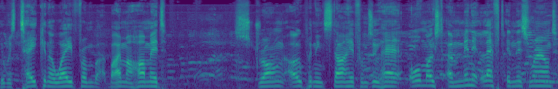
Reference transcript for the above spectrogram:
it was taken away from by Mohammed. Strong opening start here from Zuhair. Almost a minute left in this round.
